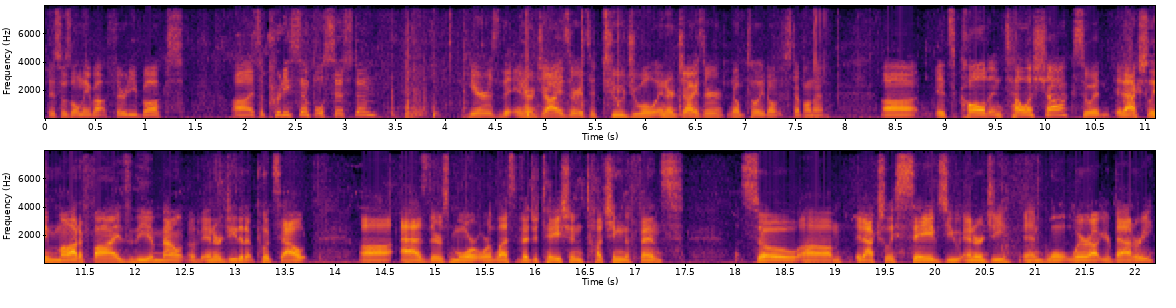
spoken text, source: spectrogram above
This was only about 30 bucks. Uh, it's a pretty simple system. Here's the Energizer. It's a two joule Energizer. Nope, Tilly, don't step on that. Uh, it's called IntelliShock, so it, it actually modifies the amount of energy that it puts out uh, as there's more or less vegetation touching the fence so um, it actually saves you energy and won't wear out your battery.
